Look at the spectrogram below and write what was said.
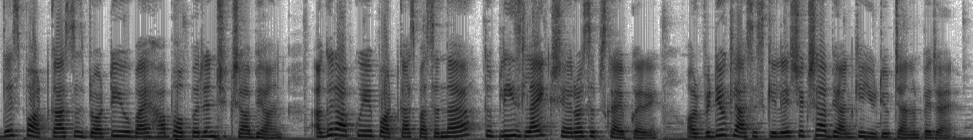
this podcast is brought you by Hubhopper Shiksha Abhiyan अगर आपको ये पॉडकास्ट पसंद आया तो प्लीज़ लाइक शेयर और सब्सक्राइब करें और वीडियो क्लासेस के लिए शिक्षा अभियान के यूट्यूब चैनल पर जाएँ।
